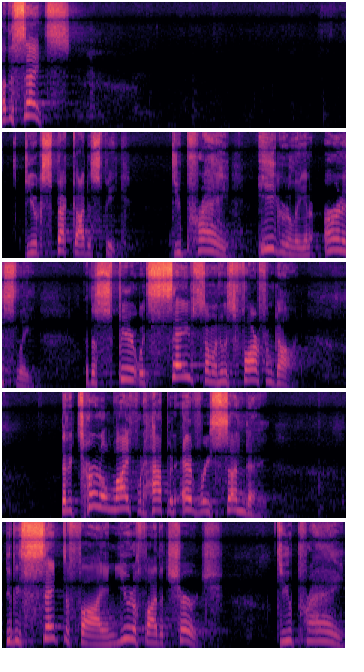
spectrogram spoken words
of the saints? Do you expect God to speak? Do you pray eagerly and earnestly that the Spirit would save someone who is far from God? That eternal life would happen every Sunday? Do you be sanctify and unify the church? Do you pray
